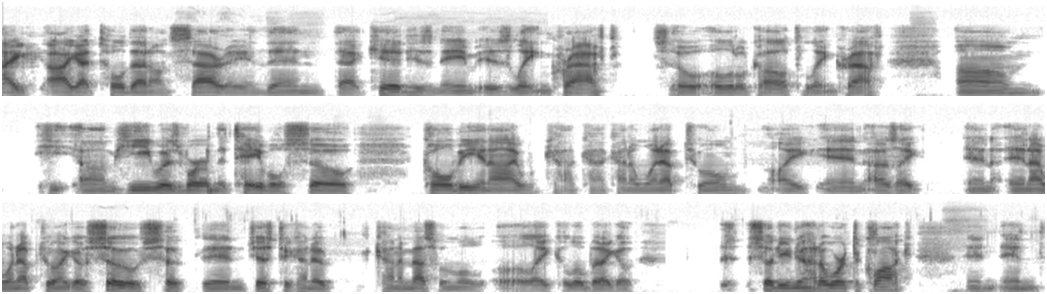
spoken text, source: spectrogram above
I I got told that on Saturday, and then that kid, his name is Leighton Craft. So a little call to Leighton Craft. Um, he um, he was working the table, so Colby and I kind of went up to him like, and I was like, and and I went up to him. I go, so so, and just to kind of kind of mess with him like a little bit, I go, so do you know how to work the clock? And and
